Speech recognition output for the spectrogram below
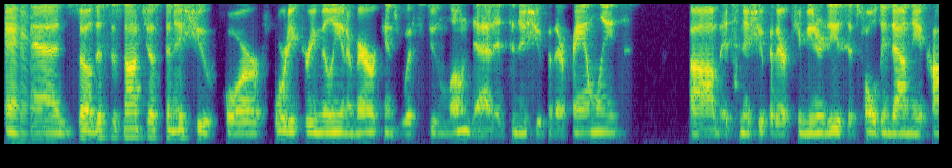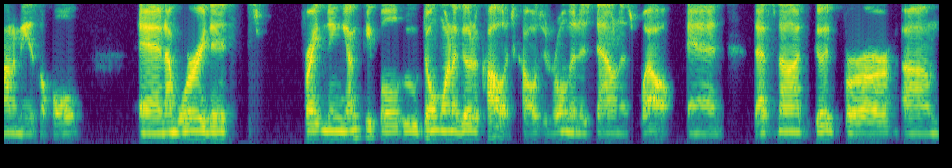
And so this is not just an issue for 43 million Americans with student loan debt. It's an issue for their families. Um, it's an issue for their communities. It's holding down the economy as a whole. And I'm worried it's frightening young people who don't want to go to college. College enrollment is down as well. And that's not good for our um,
